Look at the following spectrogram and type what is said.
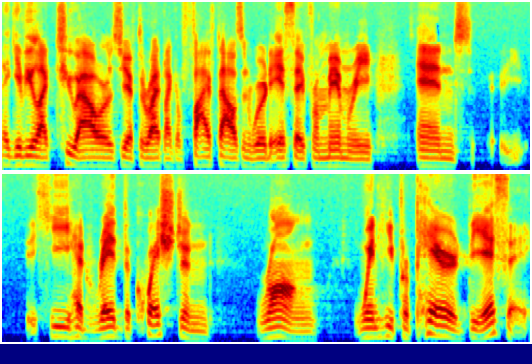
they give you like two hours. You have to write like a 5,000 word essay from memory. And he had read the question wrong when he prepared the essay.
